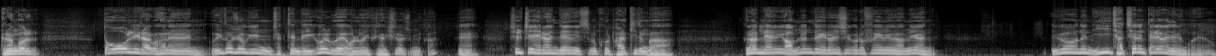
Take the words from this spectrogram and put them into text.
그런 걸 떠올리라고 하는 의도적인 작태인데 이걸 왜 언론이 그냥 실어줍니까? 예. 실제 이런 내용이 있으면 그걸 밝히든가 그런 내용이 없는데 이런 식으로 프레이밍을 하면 이거는 이 자체는 때려야 되는 거예요.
